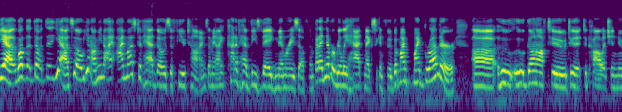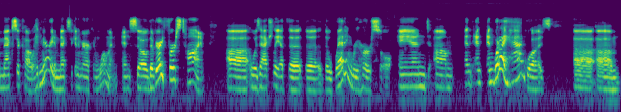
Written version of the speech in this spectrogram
Yeah, well, the, the, the, yeah. So you know, I mean, I, I must have had those a few times. I mean, I kind of have these vague memories of them, but I'd never really had Mexican food. But my my brother, uh, who who had gone off to, to to college in New Mexico, had married a Mexican American woman, and so the very first time uh, was actually at the the the wedding rehearsal, and um, and and and what I had was. Uh, um,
